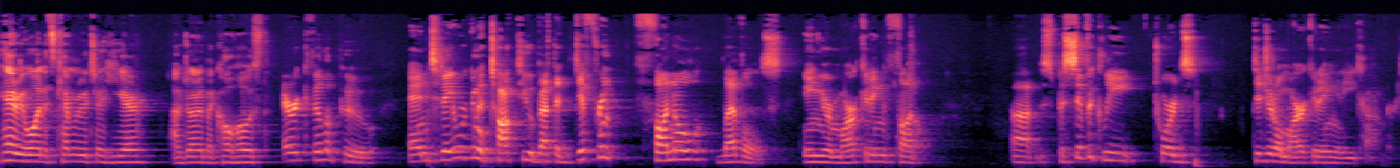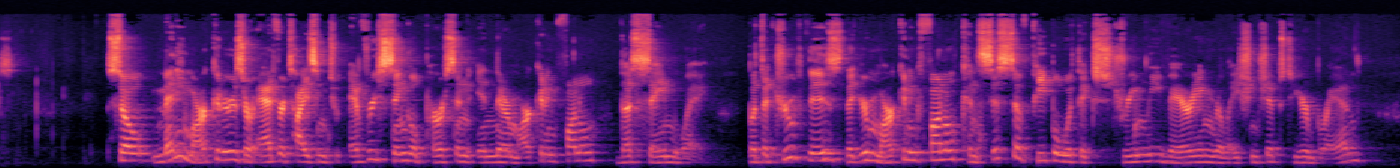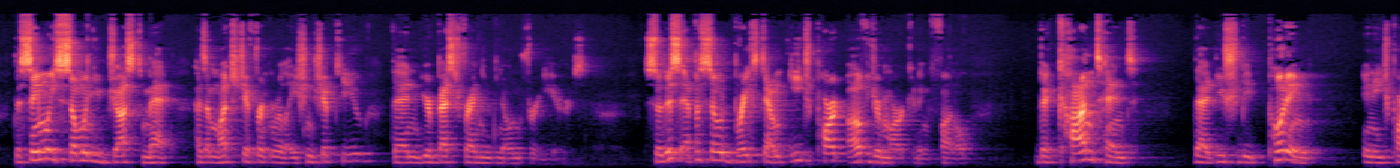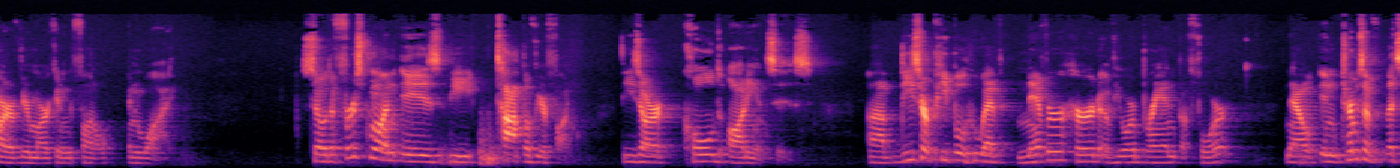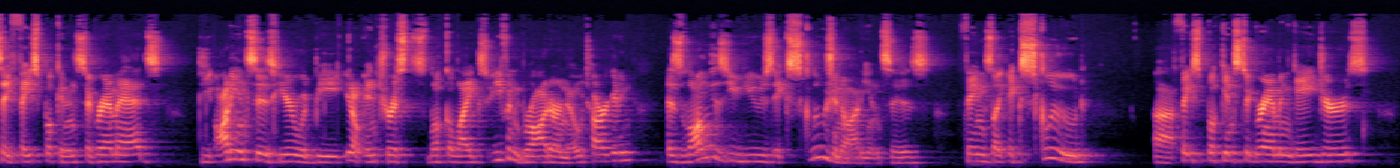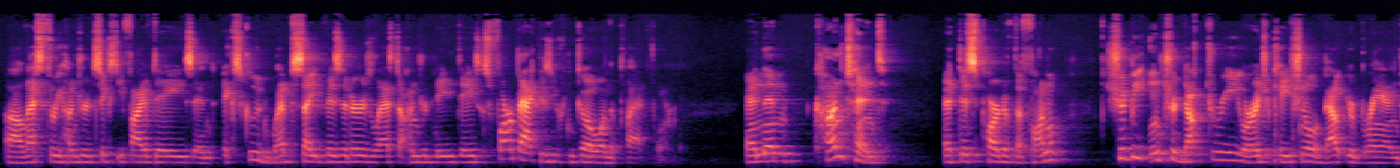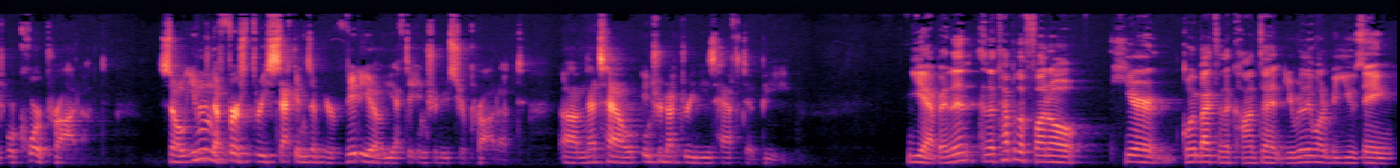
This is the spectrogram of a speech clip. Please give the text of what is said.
Hey everyone, it's Kevin Urrutia here. I'm joined with my co-host Eric Philippou, and today we're going to talk to you about the different funnel levels in your marketing funnel, uh, specifically towards digital marketing and e-commerce. So many marketers are advertising to every single person in their marketing funnel the same way. But the truth is that your marketing funnel consists of people with extremely varying relationships to your brand. The same way someone you just met has a much different relationship to you than your best friend you've known for years. So, this episode breaks down each part of your marketing funnel, the content that you should be putting in each part of your marketing funnel, and why. So, the first one is the top of your funnel. These are cold audiences. Um, these are people who have never heard of your brand before. Now, in terms of, let's say, Facebook and Instagram ads, the audiences here would be, you know, interests, lookalikes, even broader no targeting, as long as you use exclusion audiences, things like exclude uh, Facebook, Instagram engagers, uh, last 365 days, and exclude website visitors, last 180 days, as far back as you can go on the platform. And then content at this part of the funnel should be introductory or educational about your brand or core product. So even in the first three seconds of your video, you have to introduce your product. Um, that's how introductory these have to be. Yeah, but then at the top of the funnel here, going back to the content, you really want to be using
